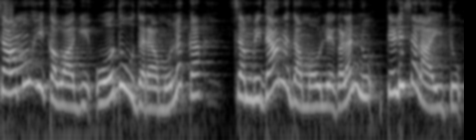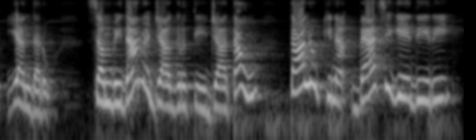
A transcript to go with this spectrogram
ಸಾಮೂಹಿಕವಾಗಿ ಓದುವುದರ ಮೂಲಕ ಸಂವಿಧಾನದ ಮೌಲ್ಯಗಳನ್ನು ತಿಳಿಸಲಾಯಿತು ಎಂದರು. ಸಂವಿಧಾನ ಜಾಗೃತಿ ಜಾಥಾವು ತಾಲೂಕಿನ ಬ್ಯಾಸಿಗೇದೀರಿ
